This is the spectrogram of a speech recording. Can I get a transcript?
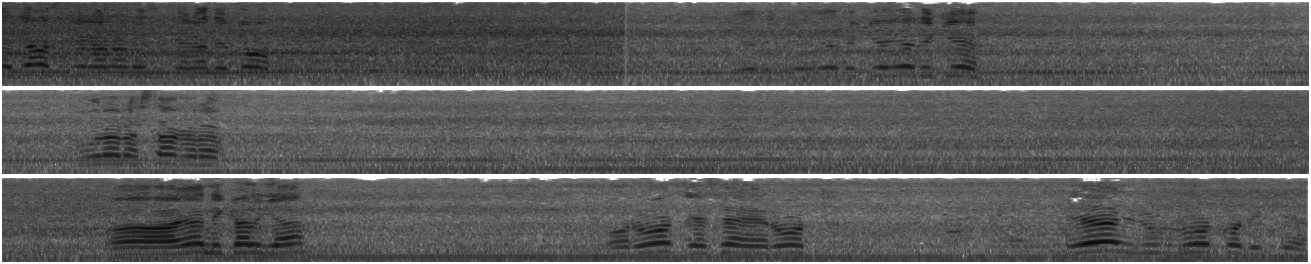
ये जा सकेगा ना, नहीं सकेगा देखो। ये देखिए ये देखिए ये देखिए। पूरा रास्ता खराब। ये निकल गया। और रोड ऐसे है रोड। ये रोड को देखिए।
